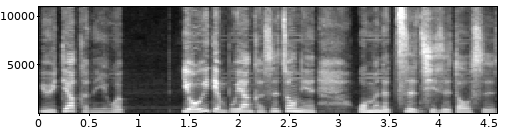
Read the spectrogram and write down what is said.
语调可能也会有一点不一样。可是重点，我们的字其实都是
